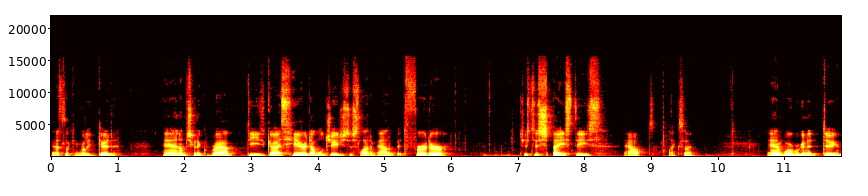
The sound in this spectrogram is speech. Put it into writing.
That's looking really good. And I'm just gonna grab these guys here, double G just to slide them out a bit further, just to space these out like so. And what we're gonna do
